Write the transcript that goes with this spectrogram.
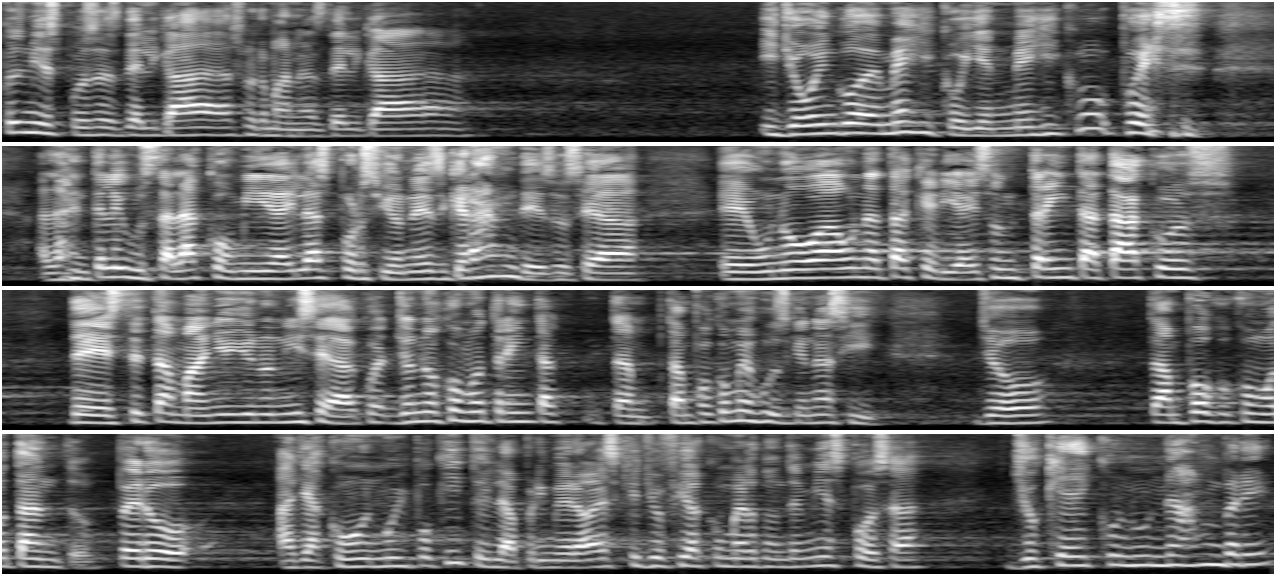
Pues mi esposa es delgada, su hermana es delgada. Y yo vengo de México y en México pues a la gente le gusta la comida y las porciones grandes. O sea, eh, uno va a una taquería y son 30 tacos de este tamaño y uno ni se da cuenta. Yo no como 30, tampoco me juzguen así. Yo tampoco como tanto, pero allá como muy poquito. Y la primera vez que yo fui a comer donde mi esposa, yo quedé con un hambre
